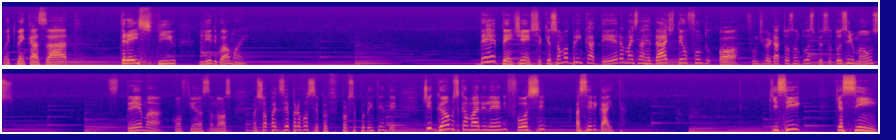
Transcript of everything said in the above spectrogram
muito bem casado, três filhos, lindo igual a mãe. De repente, gente, isso aqui é só uma brincadeira, mas na realidade tem um fundo, ó, fundo de verdade, estou usando duas pessoas, dois irmãos, extrema confiança nossa, mas só para dizer para você, para você poder entender. Digamos que a Marilene fosse a Sirigaita. Que se, que assim,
